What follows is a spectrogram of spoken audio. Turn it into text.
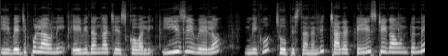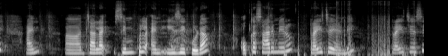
ఈ వెజ్ పులావ్ని ఏ విధంగా చేసుకోవాలి ఈజీ వేలో మీకు చూపిస్తానండి. చాలా టేస్టీగా ఉంటుంది అండ్ చాలా సింపుల్ అండ్ ఈజీ కూడా. ఒక్కసారి మీరు ట్రై చేయండి. ట్రై చేసి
